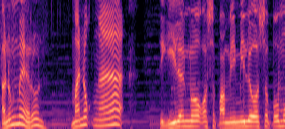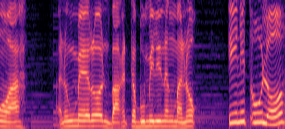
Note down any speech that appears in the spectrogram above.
Anong meron? Manok nga. Tigilan mo ako sa pamimiloso po mo ha. Anong meron? Bakit ka bumili ng manok? Init ulo?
